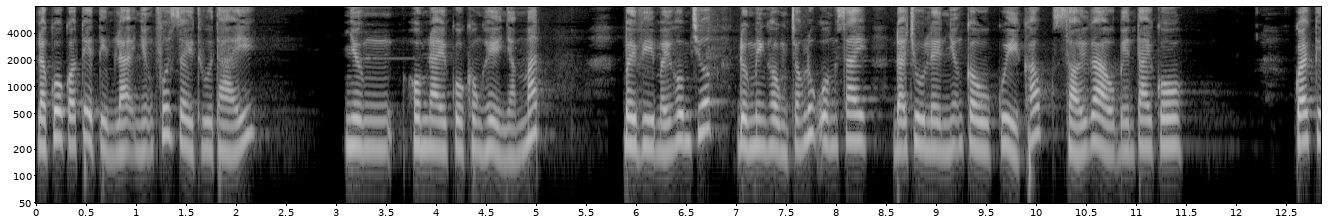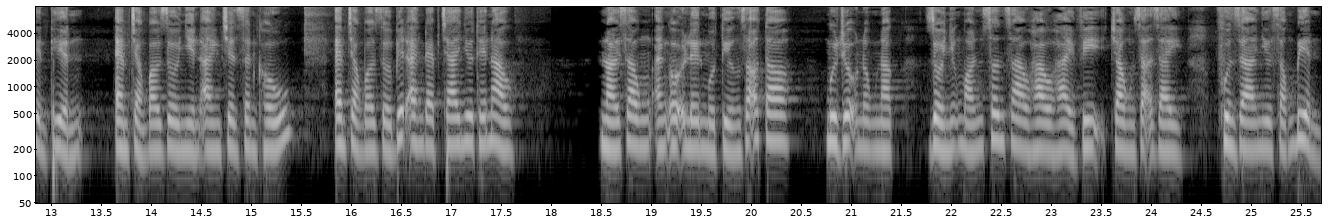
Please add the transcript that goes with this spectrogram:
là cô có thể tìm lại những phút giây thư thái. Nhưng hôm nay cô không hề nhắm mắt. Bởi vì mấy hôm trước, đường Minh Hồng trong lúc uống say đã chu lên những câu quỷ khóc, sói gào bên tai cô. Quách Thiền Thiền, em chẳng bao giờ nhìn anh trên sân khấu. Em chẳng bao giờ biết anh đẹp trai như thế nào. Nói xong anh ợ lên một tiếng rõ to, mùi rượu nồng nặc rồi những món sơn xào hào hải vị trong dạ dày phun ra như sóng biển,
